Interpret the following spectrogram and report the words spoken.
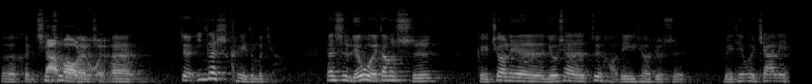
很很轻松的完成，嗯，对，应该是可以这么讲。但是刘伟当时给教练留下的最好的印象就是每天会加练，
